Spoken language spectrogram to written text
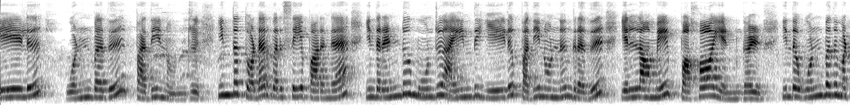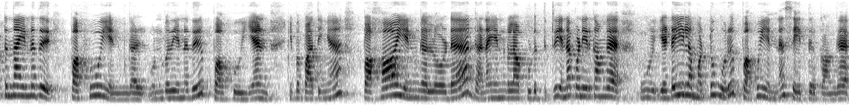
ஏழு ஒன்பது பதினொன்று. இந்த தொடர் வரிசையை பாருங்க. இந்த ரெண்டு மூன்று ஐந்து ஏழு பதினொன்றுங்கிறது எல்லாமே பகா எண்கள். இந்த ஒன்பது மட்டும்தான் என்னது? பகு எண்கள். ஒன்பது என்னது? பகு எண். இப்போ பார்த்தீங்க பகா எண்களோட கன எண்களாக கொடுத்துட்டு என்ன பண்ணியிருக்காங்க உ- இடையில மட்டும் ஒரு பகு எண்ணை சேர்த்துருக்காங்க.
